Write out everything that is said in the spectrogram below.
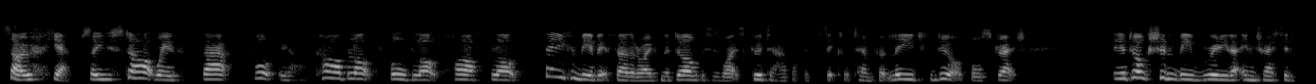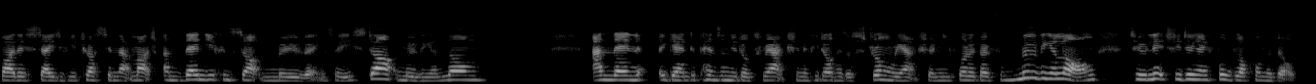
So, yeah, so you start with that full, car block, full block, half block. Then you can be a bit further away from the dog. This is why it's good to have like a six or ten foot lead. You can do it at full stretch your dog shouldn't be really that interested by this stage if you trust him that much, and then you can start moving. So you start moving along, and then again, depends on your dog's reaction. If your dog has a strong reaction, you've got to go from moving along to literally doing a full block on the dog,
